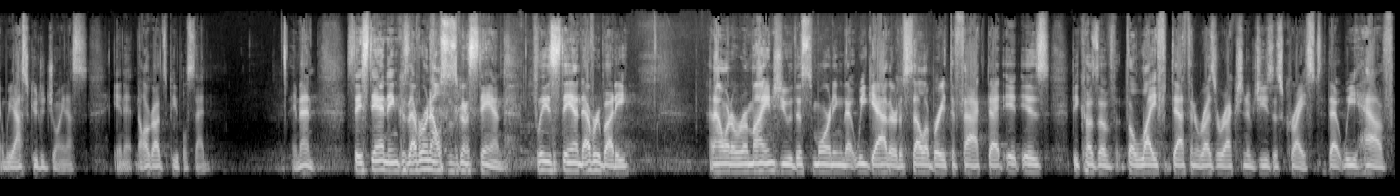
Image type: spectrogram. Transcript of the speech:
And we ask you to join us in it. And all God's people said, Amen. Stay standing because everyone else is going to stand. Please stand, everybody. And I want to remind you this morning that we gather to celebrate the fact that it is because of the life, death, and resurrection of Jesus Christ that we have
